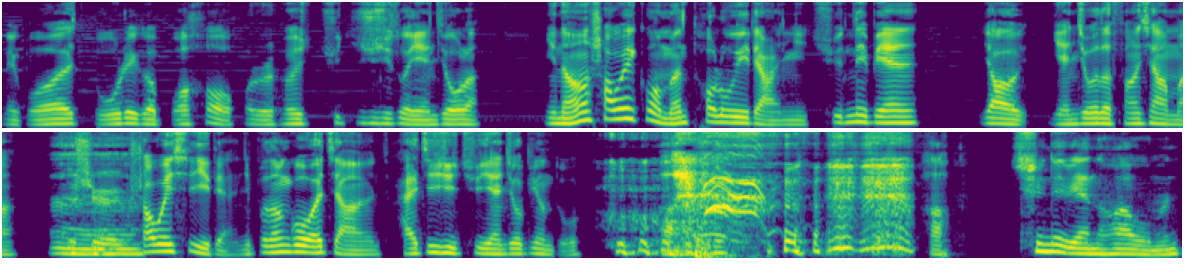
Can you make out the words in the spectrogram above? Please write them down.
美国读这个博后，或者说去继续去做研究了。你能稍微给我们透露一点你去那边要研究的方向吗？就是稍微细一点，你不能跟我讲还继续去研究病毒。好，去那边的话，我们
